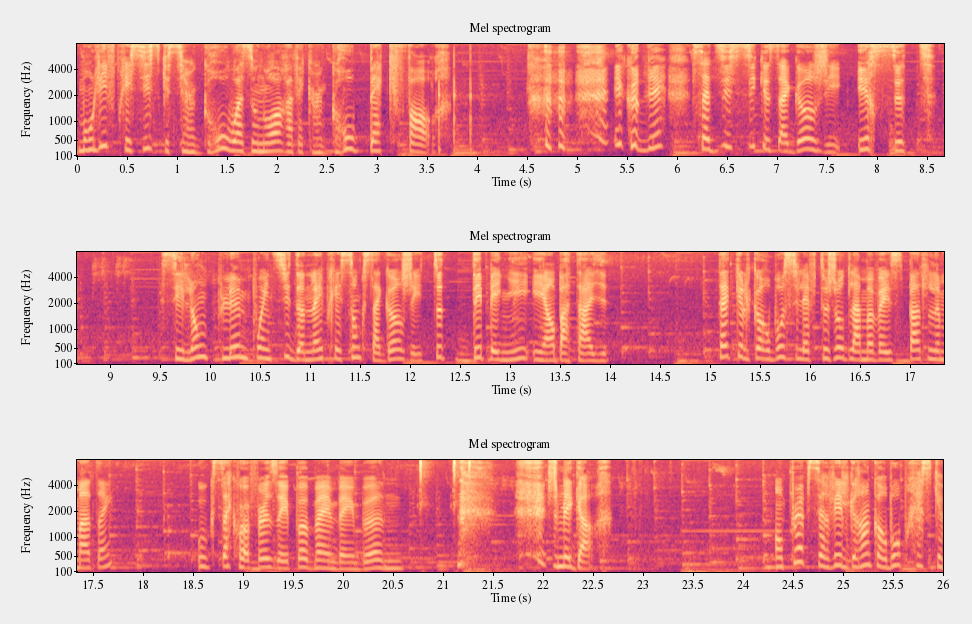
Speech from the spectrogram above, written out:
Mon livre précise que c'est un gros oiseau noir avec un gros bec fort. Écoute bien, ça dit ici que sa gorge est hirsute. Ses longues plumes pointues donnent l'impression que sa gorge est toute dépeignée et en bataille. Peut-être que le corbeau se lève toujours de la mauvaise patte le matin. Ou que sa coiffeuse est pas bien, bien bonne. Je m'égare. On peut observer le grand corbeau presque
